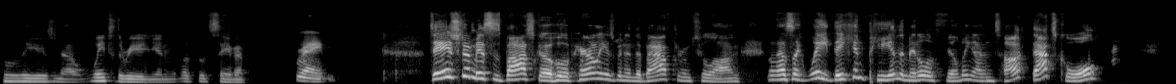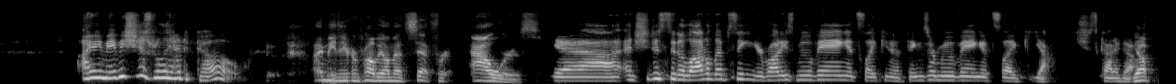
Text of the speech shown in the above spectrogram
please, no. Wait to the reunion. Let, let's save it. Right. Deja misses Bosco, who apparently has been in the bathroom too long. And I was like, wait, they can pee in the middle of filming Untucked? That's cool. I mean, maybe she just really had to go. I mean, they were probably on that set for hours. Yeah. And she just did a lot of lip syncing. Your body's moving. It's like, you know, things are moving. It's like, yeah, she's got to go. Yep.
